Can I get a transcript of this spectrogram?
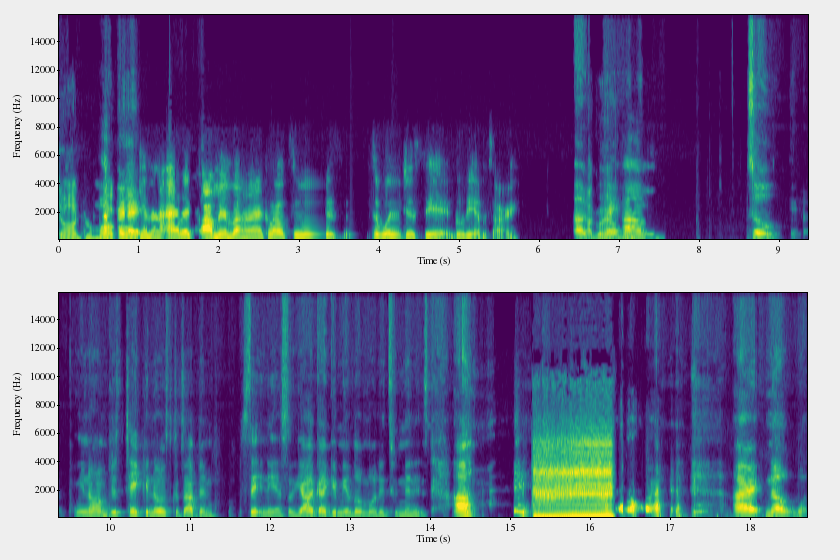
Don DeMarco. Can I add a comment behind Cloud to to what he just said? Go ahead. I'm sorry. Okay. Yeah, go ahead. Um, so you know, I'm just taking those because I've been sitting there. So y'all gotta give me a little more than two minutes. Um, all right, no,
